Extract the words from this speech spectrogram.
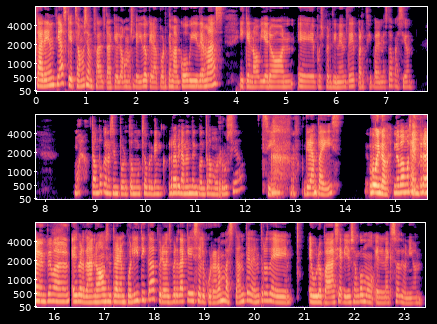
carencias que echamos en falta, que luego hemos leído que era por tema COVID y Ya. demás, y que no vieron eh, pues pertinente participar en esta ocasión. Bueno, tampoco nos importó mucho porque en- rápidamente encontramos Rusia. Sí, gran país. Bueno, No vamos a entrar en temas... Es verdad, no vamos a entrar en política, pero es verdad que se le ocurrieron bastante dentro de Europa-Asia, que ellos son como el nexo de unión.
